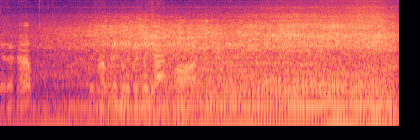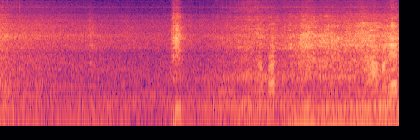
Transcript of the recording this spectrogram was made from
ดี๋ยวนะครับ จะทำให้ดูเป็นตัวอย่างก่อนเอาสักสามเมล็ด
